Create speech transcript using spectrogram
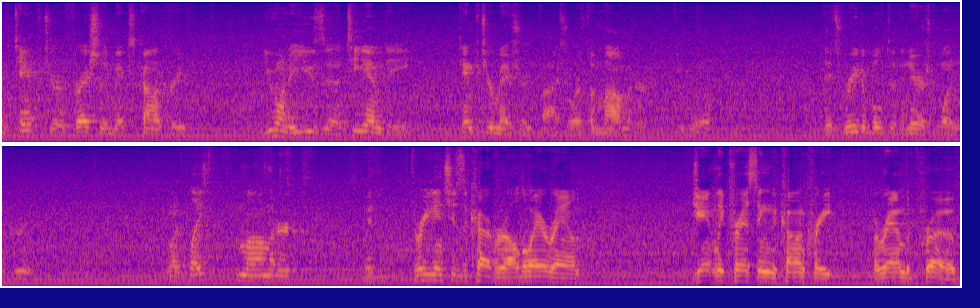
the temperature of freshly mixed concrete, you want to use a TMD, temperature measuring device, or a thermometer, if you will, that's readable to the nearest one degree. You want to place the thermometer with three inches of cover all the way around, gently pressing the concrete around the probe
